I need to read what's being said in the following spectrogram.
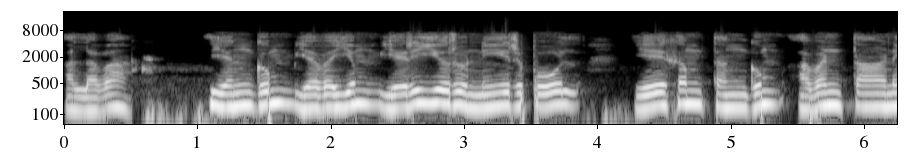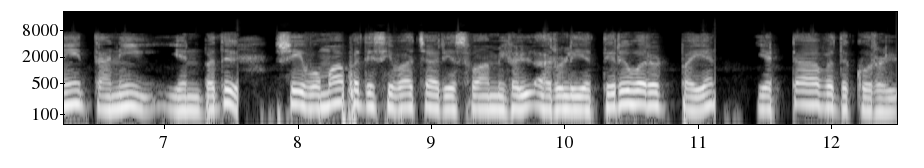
அல்லவா? எங்கும் எவையும் எரியுறு நீர் போல் ஏகம் தங்கும் அவன்தானே தனி என்பது ஸ்ரீ உமாபதி சிவாச்சாரிய சுவாமிகள் அருளிய திருவருட்பயன் எட்டாவது குரல்.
